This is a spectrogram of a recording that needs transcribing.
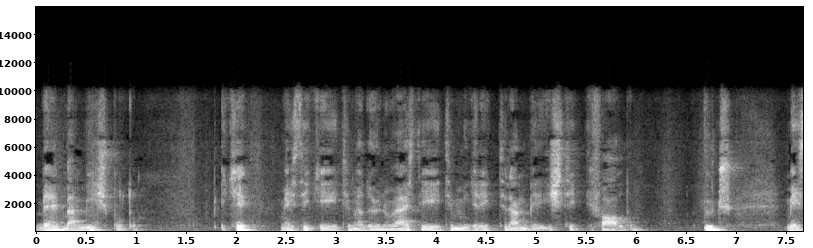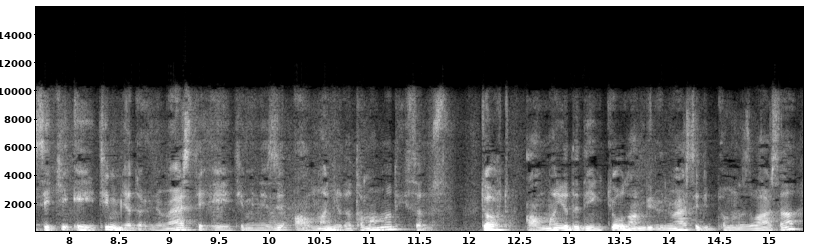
ve ben bir iş buldum. İki, mesleki eğitim ya da üniversite eğitimini gerektiren bir iş teklifi aldım. Üç, mesleki eğitim ya da üniversite eğitiminizi Almanya'da tamamladıysanız. 4. Almanya'da denkli olan bir üniversite diplomanız varsa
